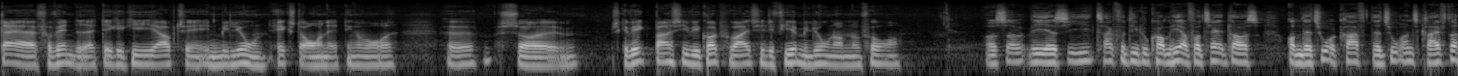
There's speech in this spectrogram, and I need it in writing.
der er forventet, at det kan give op til en million ekstra overnatninger om året. Øh, så skal vi ikke bare sige, at vi er godt på vej til de 4 millioner om nogle få år? Og så vil jeg sige tak, fordi du kom her og fortalte os om naturkraft, naturens kræfter,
